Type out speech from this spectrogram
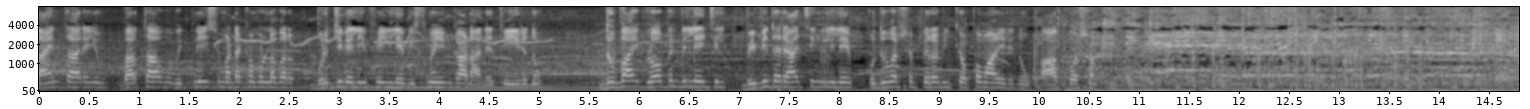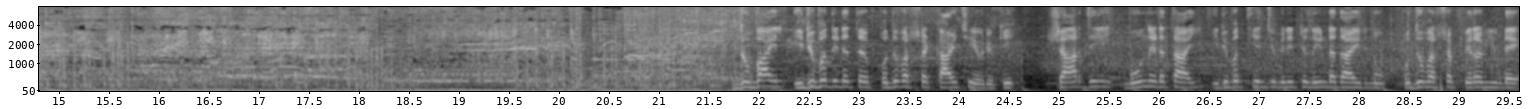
നയൻതാരയും ഭർത്താവ് വിഘ്നേഷും അടക്കമുള്ളവർ ബുർജ് ഖലീഫയിലെ വിസ്മയം കാണാൻ എത്തിയിരുന്നു. ദുബായ് ഗ്ലോബൽ വില്ലേജിൽ വിവിധ രാജ്യങ്ങളിലെ പുതുവർഷ പിറവിക്കൊപ്പമായിരുന്നു ആഘോഷം. ദുബായിൽ ഇരുപതിടത്ത് പുതുവർഷ കാഴ്ചയൊരുക്കി. ഷാർജയിൽ മൂന്നിടത്തായി ഇരുപത്തിയഞ്ച് മിനിറ്റ് നീണ്ടതായിരുന്നു പുതുവർഷ പിറവിയുടെ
